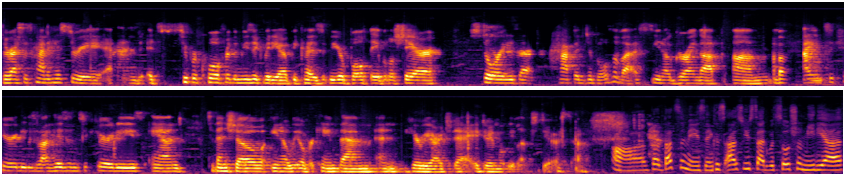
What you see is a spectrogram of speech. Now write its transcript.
the rest is kind of history. And it's super cool for the music video because we are both able to share stories that happened to both of us, you know, growing up um, about my insecurities, about his insecurities, and to then show, you know, we overcame them and here we are today doing what we love to do. So, Aw, that, that's amazing. Because as you said, with social media,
